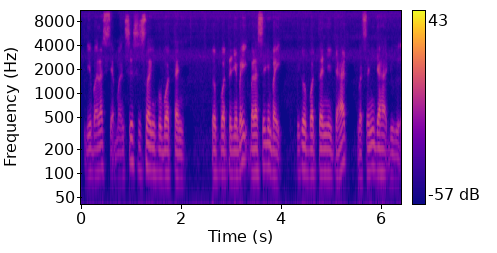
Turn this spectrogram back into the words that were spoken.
Dia balas setiap manusia sesuai dengan perbuatan. Kalau perbuatannya baik, balasannya baik. Kalau perbuatannya jahat, balasannya jahat juga.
